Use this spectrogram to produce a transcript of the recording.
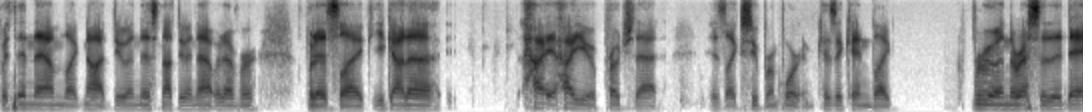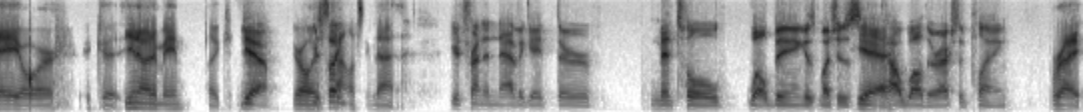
within them like not doing this not doing that whatever. But it's like you gotta how how you approach that is like super important because it can like ruin the rest of the day or it could you know what i mean? Like Yeah, you're always It's like- balancing that. you're trying to navigate their mental well-being as much as Yeah. how well they're actually playing. right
